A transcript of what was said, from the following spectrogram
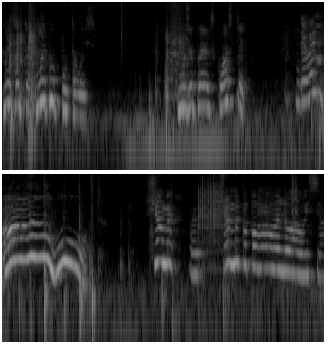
Ми, пот- ми попутались. Може перескости? Давай. А, вот. Що ми, е, що ми попомилувалися?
